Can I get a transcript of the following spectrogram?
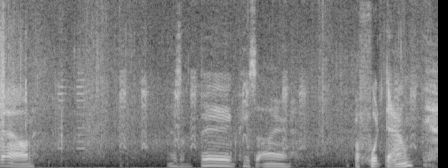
down. There's a big piece of iron. A foot down? Yeah.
